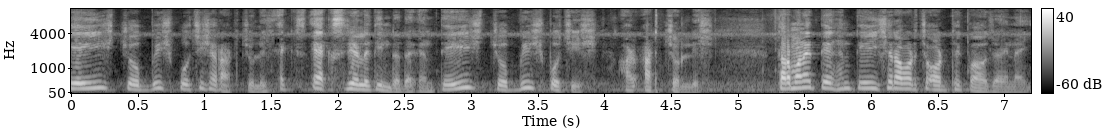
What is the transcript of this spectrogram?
তেইশ, চব্বিশ, পঁচিশ আর আটচল্লিশ। এক সিরিয়ালে তিনটা দেখেন। তেইশ, চব্বিশ, পঁচিশ আর আটচল্লিশ। তার মানে দেখেন, তেইশের আবার অর্ধেক পাওয়া যায় নাই।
